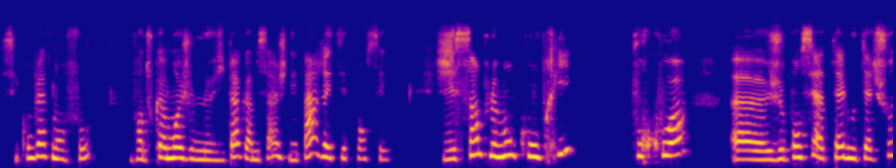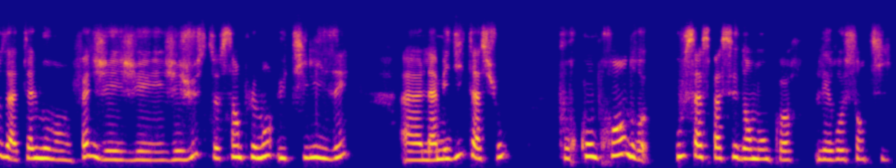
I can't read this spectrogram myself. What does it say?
C'est complètement faux. Enfin, en tout cas, moi, je ne le vis pas comme ça. Je n'ai pas arrêté de penser. J'ai simplement compris pourquoi euh, je pensais à telle ou telle chose à tel moment. En fait, j'ai juste simplement utilisé euh, la méditation pour comprendre où ça se passait dans mon corps, les ressentis,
